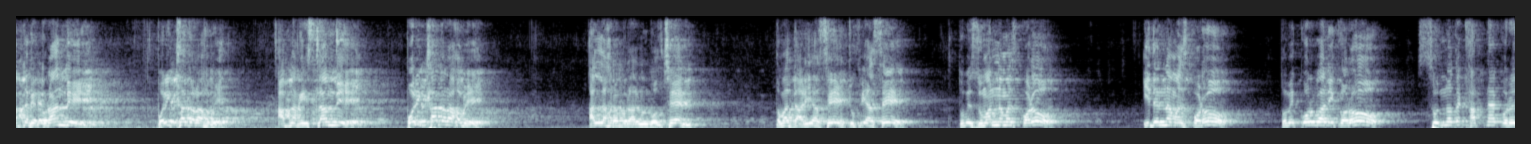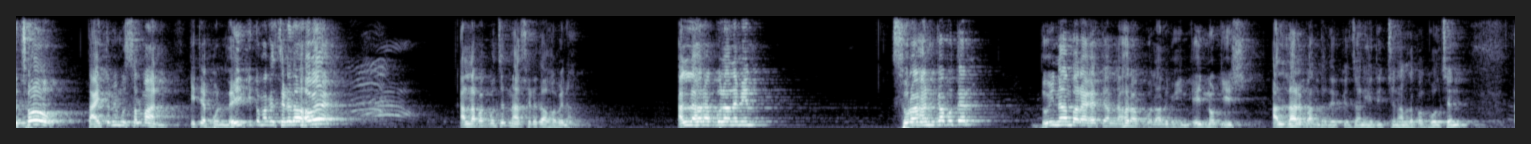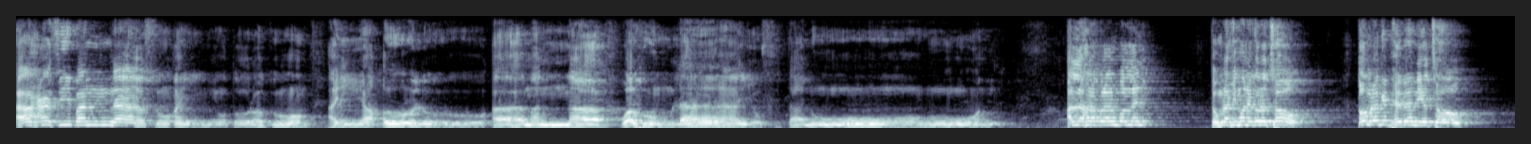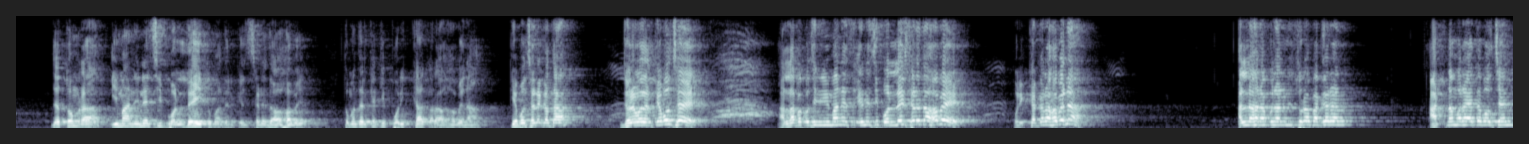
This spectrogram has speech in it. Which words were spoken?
আপনাকে কোরআন দিয়ে পরীক্ষা করা হবে। আপনাকে ইসলাম দিয়ে পরীক্ষা করা হবে। আল্লাহ রাব্বুল আলমিন বলছেন, তোমার দাড়ি আছে, টুপি আছে, তুমি জুমার নামাজ পড়ো, ঈদের নামাজ পড়ো, তুমি কোরবানি করো শূন্যতে খাতনা করেছ, তাই তুমি মুসলমান। এটা বললেই কি তোমাকে ছেড়ে দেওয়া হবে? আল্লাহ পাক বলছেন না ছেড়ে দেওয়া হবে না আল্লাহ রাব্বুল আলমিন সুরা আনকাবুতের দুই নাম্বার আয়াতে আল্লাহ রাব্বুল আলমিন এই নোটিশ আল্লাহর বান্দাদেরকে জানিয়ে দিচ্ছেন আল্লাহ পাক বলছেন أحسب الناس أن يتركوا أن يقولوا آمنا وهم لا يفتنون আল্লাহ রাব্বুল আলামিন বললেন, তোমরা কি মনে করেছ? তোমরা কি ভেবে নিয়েছো যে তোমরা ইমান এনেছি বললেই তোমাদেরকে ছেড়ে দেওয়া হবে? তোমাদেরকে কি পরীক্ষা করা হবে না? কে বলছে রে কথা? জোরে বলেন, কে বলছে? আল্লাহ বলছেন ইমান এনেছি বললেই ছেড়ে দেওয়া হবে। পরীক্ষা করা হবে না। আল্লাহ রাব্বুল আলামিন সূরা বাকারার আট নম্বর আয়াতে বলছেন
